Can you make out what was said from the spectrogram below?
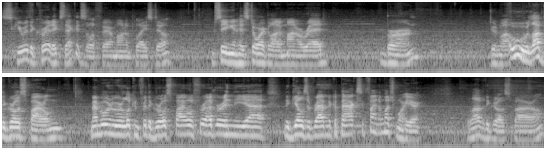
Skewer the critics, that gets a fair amount of play still. I'm seeing in historic a lot of mono red. Burn. Doing well. Ooh, love the growth spiral. Remember when we were looking for the growth spiral forever in the uh, the guilds of Ravnica packs? You find it much more here. Love the growth spiral.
